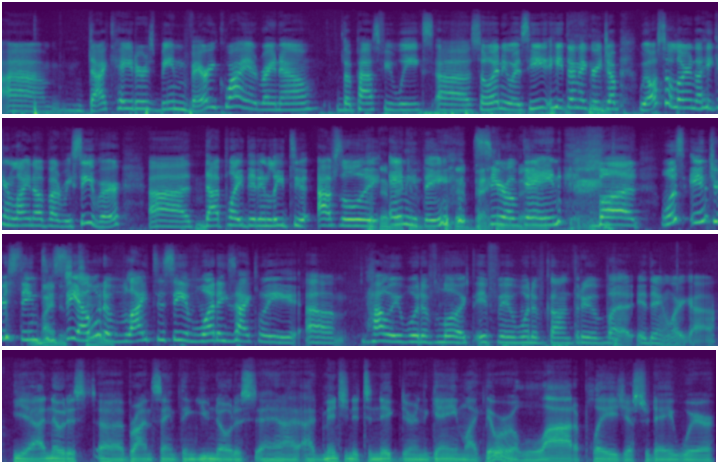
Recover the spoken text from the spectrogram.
um, Dak Hater's been very quiet right now the past few weeks. Uh, so, anyways, he he done a great job. We also learned that he can line up a receiver. Uh, that play didn't lead to absolutely Put that back in- anything, put that back in zero gain. But was interesting to see. I would have liked to see what exactly um, how it would have looked if it would have gone through, but it didn't work out. Yeah, I noticed, uh, Brian, the same thing you noticed, and I, I mentioned it to Nick during the game. Like there were a lot of plays yesterday where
